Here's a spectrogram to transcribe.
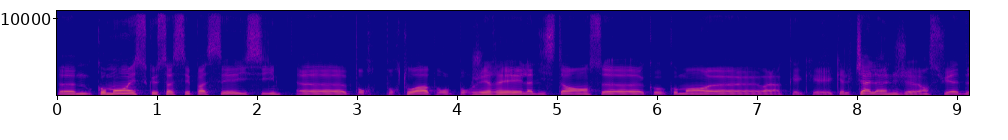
Euh, comment est-ce que ça s'est passé ici euh, pour, pour toi, pour, pour gérer la distance Comment, voilà, quel challenge en Suède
